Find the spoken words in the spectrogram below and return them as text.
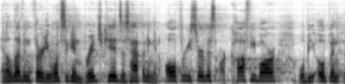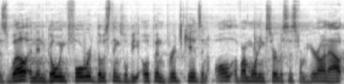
and 11:30. Once again, Bridge Kids is happening in all three services. Our coffee bar will be open as well, and then going forward, those things will be open. Bridge Kids and all of our morning services from here on out,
